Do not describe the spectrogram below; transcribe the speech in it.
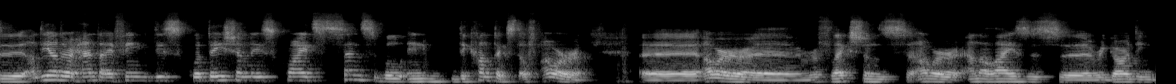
uh, on the other hand, I think this quotation is quite sensible in the context of our uh, our uh, reflections, our analyses regarding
